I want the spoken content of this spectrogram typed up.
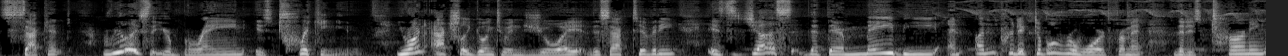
Second, realize that your brain is tricking you. You aren't actually going to enjoy this activity. It's just that there may be an unpredictable reward from it that is turning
